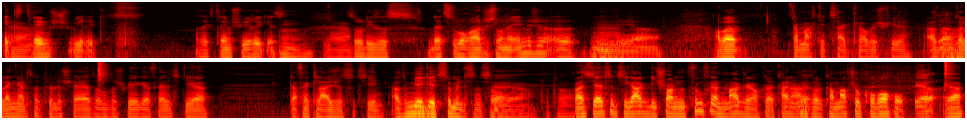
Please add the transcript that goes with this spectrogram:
extrem schwierig, was extrem schwierig ist. Mhm. Ja. So dieses, letzte Woche hatte ich so eine ähnliche, äh, hm, ja. Aber Da macht die Zeit, glaube ich, viel. Also Ja. umso länger es natürlich her ist, umso schwieriger fällt es dir, da Vergleiche zu ziehen. Also mir geht es zumindest so. Ja, ja, total. Weil selbst eine Zigarre, die ich schon 500 Mal geraucht habe, keine Ahnung, so eine Camacho Corojo. Ja. ja.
